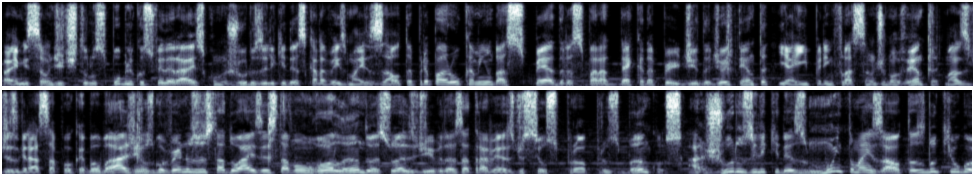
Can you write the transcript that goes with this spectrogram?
A emissão de títulos públicos federais com juros e liquidez cada vez mais alta preparou o caminho das pedras para a década perdida de 80 e a hiperinflação de 90. Mas desgraça pouca é bobagem, os governos estaduais estavam rolando as suas dívidas através de seus próprios bancos, a juros e liquidez muito mais altas do que o governo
